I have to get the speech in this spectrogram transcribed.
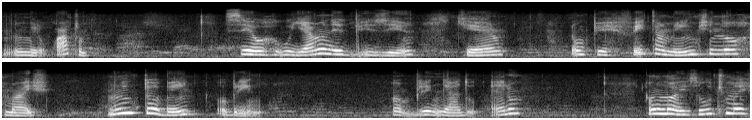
número 4, se orgulhavam de dizer que eram, eram perfeitamente normais. Muito bem, obrig... obrigado. Eram umas últimas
